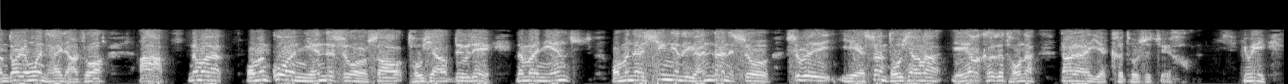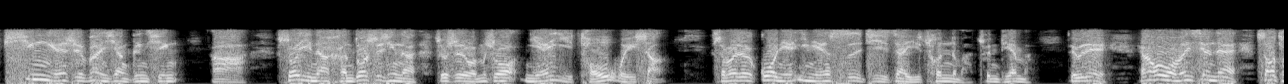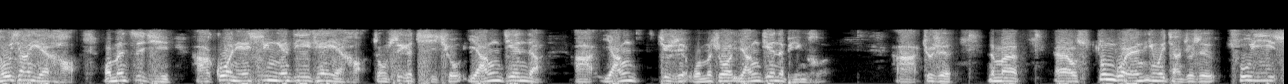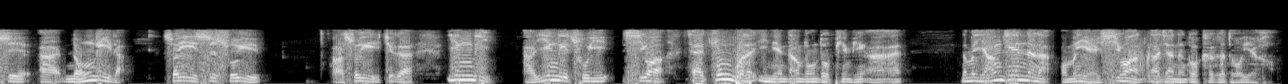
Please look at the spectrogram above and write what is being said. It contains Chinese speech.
很多人问台长说啊，那么我们过年的时候烧头香，对不对？那么年我们的新年的元旦的时候，是不是也算头香呢？也要磕个头呢？当然也磕头是最好的，因为新年是万象更新啊，所以呢，很多事情呢，就是我们说年以头为上。什么是过年？一年四季在于春的嘛，春天嘛，对不对？然后我们现在烧头香也好，我们自己啊过年新年第一天也好，总是一个祈求阳间的啊阳，就是我们说阳间的平和啊，就是那么呃中国人因为讲就是初一是啊农历的，所以是属于啊属于这个阴历啊阴历初一，希望在中国的一年当中都平平安安。那么阳间的呢，我们也希望大家能够磕磕头也好。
